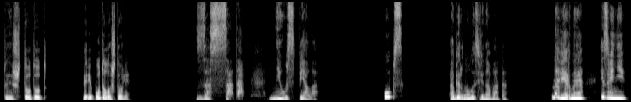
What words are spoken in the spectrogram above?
ты что тут перепутала, что ли?» «Засада! Не успела!» «Упс!» — обернулась виновата. Наверное. Извини.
